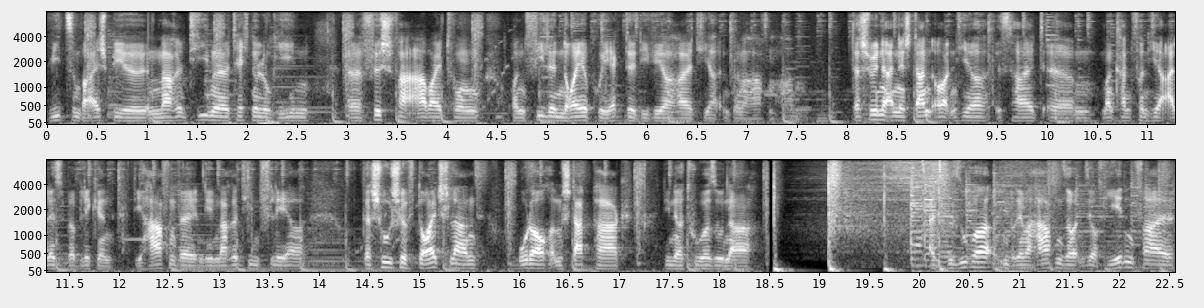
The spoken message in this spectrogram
wie zum Beispiel maritime Technologien, äh, Fischverarbeitung und viele neue Projekte, die wir halt hier in Bremerhaven haben. Das Schöne an den Standorten hier ist halt, ähm, man kann von hier alles überblicken. Die Hafenwelten, den maritimen Flair, das Schulschiff Deutschland oder auch im Stadtpark die Natur so nah. Als Besucher in Bremerhaven sollten Sie auf jeden Fall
